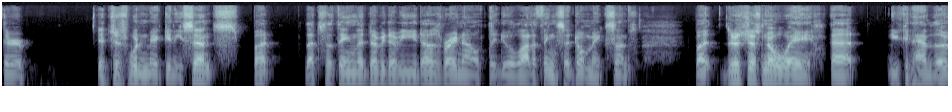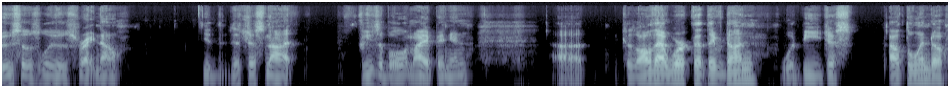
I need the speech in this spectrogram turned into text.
They're it just wouldn't make any sense, but that's the thing that WWE does right now. They do a lot of things that don't make sense. But there's just no way that you can have the Usos lose right now. It's just not feasible, in my opinion. Because uh, all that work that they've done would be just out the window.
